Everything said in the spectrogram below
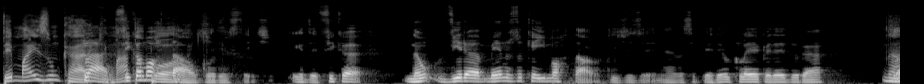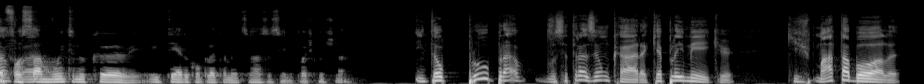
ter mais um cara claro, que mata fica a bola, mortal o que- Golden State. Quer dizer, fica. Não vira menos do que imortal, quis dizer, né? Você perdeu o Clay, perdeu o Durant, Não, vai forçar claro. muito no Curry. Eu entendo completamente seu raciocínio, pode continuar. Então, pro, pra você trazer um cara que é playmaker, que mata a bola,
